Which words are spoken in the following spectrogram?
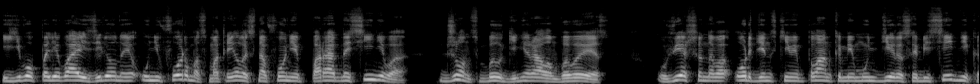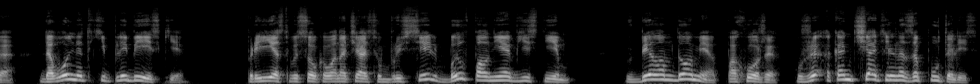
и его полевая зеленая униформа смотрелась на фоне парадно-синего, Джонс был генералом ВВС, увешанного орденскими планками мундира собеседника, довольно-таки плебейски. Приезд высокого начальства в Брюссель был вполне объясним. В Белом доме, похоже, уже окончательно запутались,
